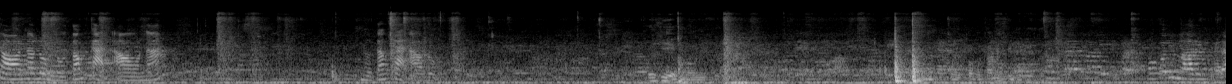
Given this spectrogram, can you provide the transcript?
ช้อนนะลูก หนูต้องกัดเอานะ หนูต้องกัดเอาลูก 美味しいよこのお肉うんちょっとパパ試してみてくださいここにもあるから。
